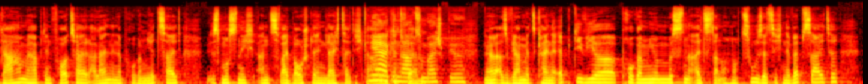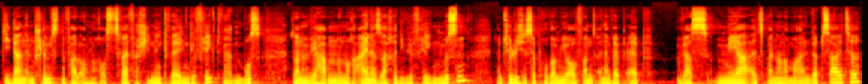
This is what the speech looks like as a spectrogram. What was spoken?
da haben wir halt den Vorteil, allein in der Programmierzeit, es muss nicht an zwei Baustellen gleichzeitig gearbeitet werden. Ja, genau, werden. zum Beispiel. Ne, also wir haben jetzt keine App, die wir programmieren müssen, als dann auch noch zusätzlich eine Webseite, die dann im schlimmsten Fall auch noch aus zwei verschiedenen Quellen gepflegt werden muss, sondern wir haben nur noch eine Sache, die wir pflegen müssen. Natürlich ist der Programmieraufwand einer Web-App was mehr als bei einer normalen Webseite,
